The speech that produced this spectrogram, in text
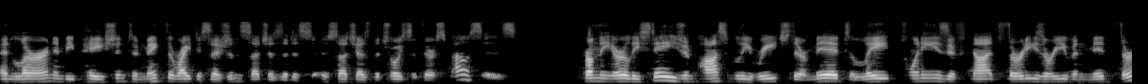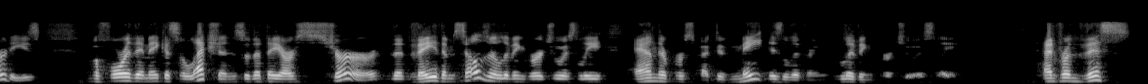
and learn and be patient and make the right decisions, such as the, such as the choice of their spouses, from the early stage and possibly reach their mid to late 20s, if not 30s or even mid 30s, before they make a selection so that they are sure that they themselves are living virtuously and their prospective mate is living, living virtuously. And from this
